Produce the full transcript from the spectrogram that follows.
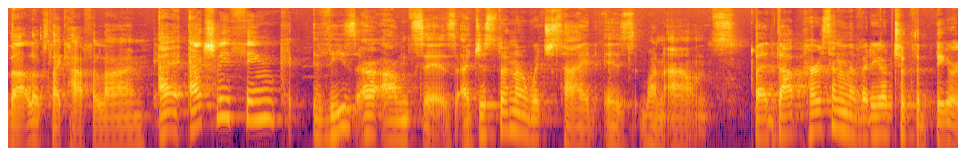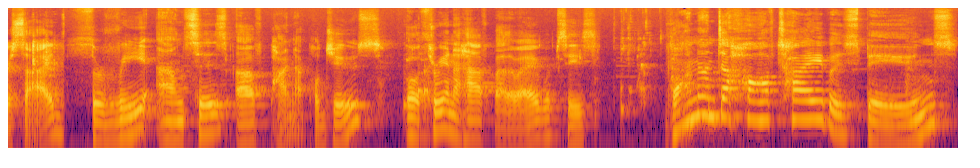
That looks like half a lime. I actually think these are ounces. I just don't know which side is one ounce. But that person in the video took the bigger side. Three ounces of pineapple juice. Oh, three and a half by the way, whoopsies. One and a half tablespoons.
